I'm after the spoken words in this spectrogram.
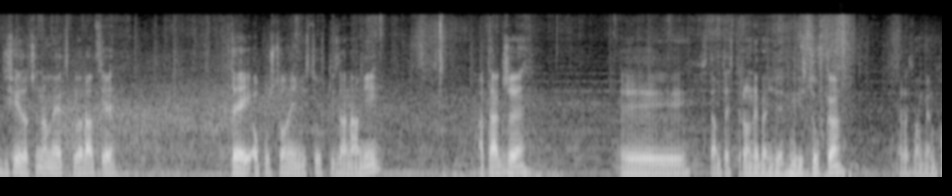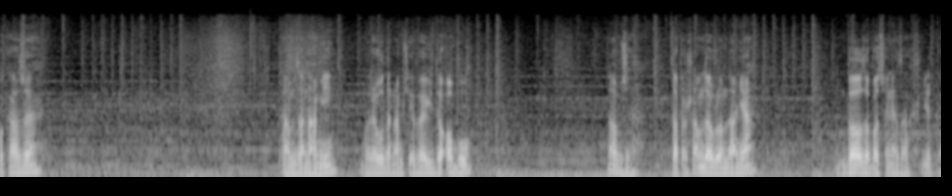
Dzisiaj zaczynamy eksplorację tej opuszczonej miejscówki za nami, a także yy, z tamtej strony będzie miejscówka. Zaraz Wam ją pokażę. Tam za nami. Może uda nam się wejść do obu. Dobrze. Zapraszam do oglądania. Do zobaczenia za chwilkę.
